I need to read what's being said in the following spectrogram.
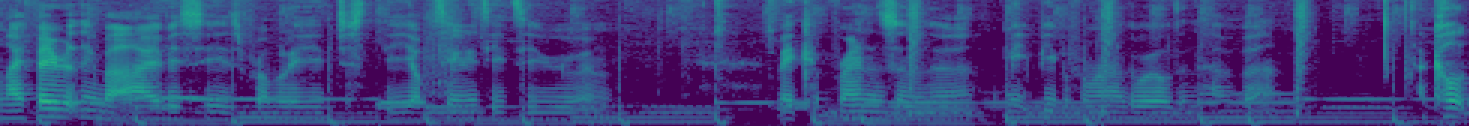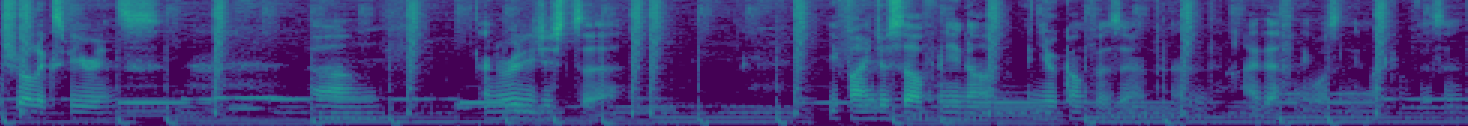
My favourite thing about IBC is probably just the opportunity to um, make friends and uh, meet people from around the world and have uh, cultural experience um, and really just uh, you find yourself you're not in your comfort zone and I definitely wasn't in my comfort zone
